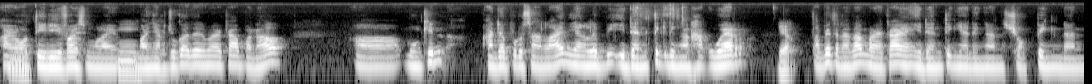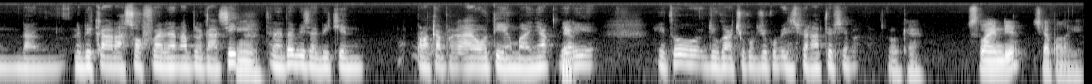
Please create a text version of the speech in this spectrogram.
IoT device mulai Hmm. banyak juga dari mereka. Padahal uh, mungkin ada perusahaan lain yang lebih identik dengan hardware, Ya. tapi ternyata mereka yang identiknya dengan shopping dan dan lebih ke arah software dan aplikasi, Hmm. ternyata bisa bikin perangkat-perangkat IoT yang banyak. Ya. Jadi itu juga cukup-cukup inspiratif sih, Pak. Oke. Selain dia, siapa lagi?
